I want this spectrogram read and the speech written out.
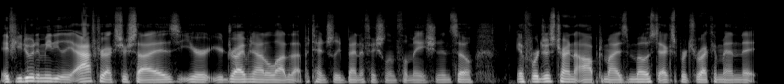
if you do it immediately after exercise you're you're driving out a lot of that potentially beneficial inflammation. And so if we're just trying to optimize most experts recommend that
